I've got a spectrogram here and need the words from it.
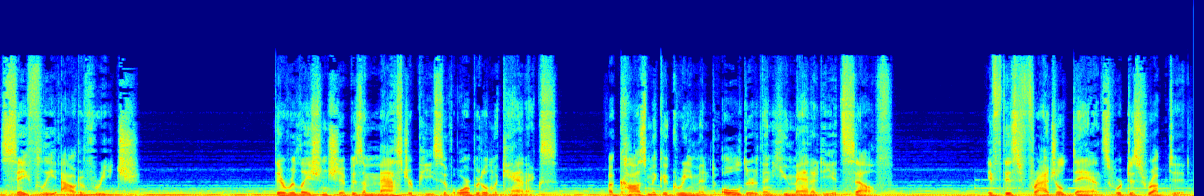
safely out of reach. Their relationship is a masterpiece of orbital mechanics, a cosmic agreement older than humanity itself. If this fragile dance were disrupted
